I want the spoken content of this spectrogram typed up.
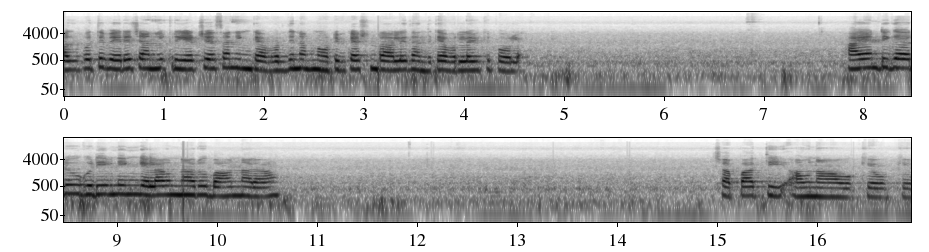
ఆగిపోతే వేరే ఛానల్ క్రియేట్ చేశాను ఇంకెవరిది నాకు నోటిఫికేషన్ రాలేదు. అందుకే ఎవరి లైవ్కి పోలే. హాయ్ ఆంటీ గారు. గుడ్ ఈవినింగ్ ఎలా ఉన్నారు? బాగున్నారా? చపాతి. అవునా? ఓకే ఓకే.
